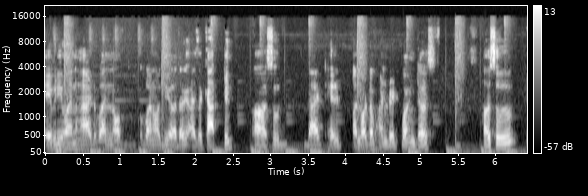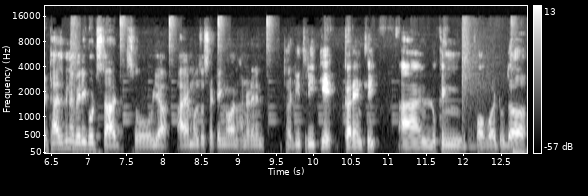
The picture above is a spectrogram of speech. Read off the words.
everyone had one of one or the other as a captain. Uh, so that helped a lot of hundred pointers. Uh, so it has been a very good start. So yeah, I am also sitting on 133k currently and looking forward to the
